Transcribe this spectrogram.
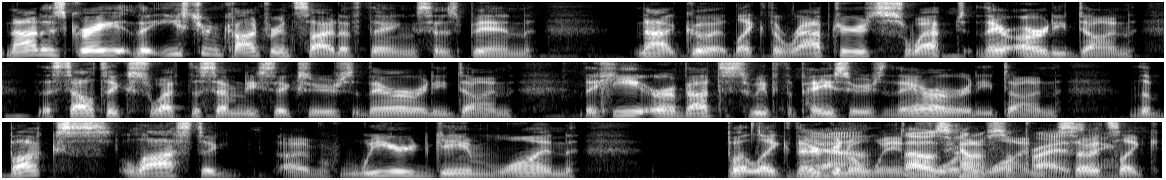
Not as great. The Eastern Conference side of things has been not good. Like the Raptors swept, they're already done. The Celtics swept the 76ers, they're already done. The Heat are about to sweep the Pacers, they're already done. The Bucks lost a, a weird game 1, but like they're Yeah, going to win that was 4 kind of 1. So it's like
